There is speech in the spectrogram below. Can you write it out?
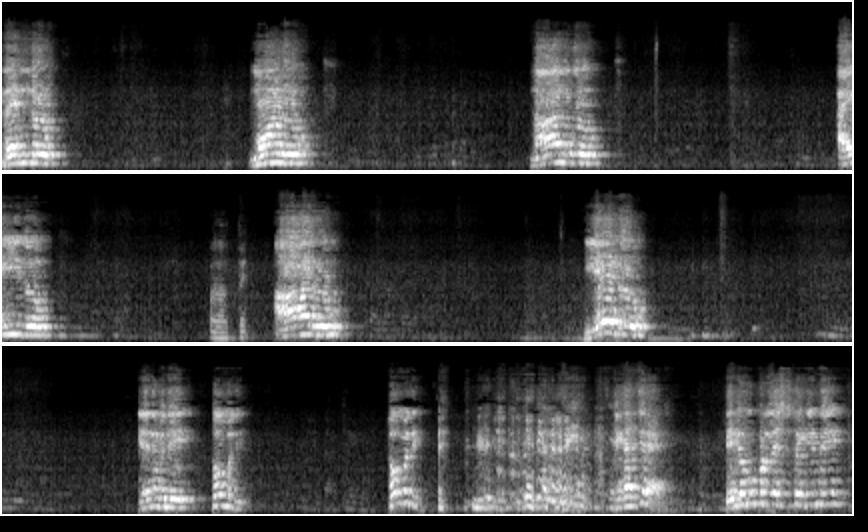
రెండు మూడు నాలుగు ఐదు ఆరు ఏడు ఎనిమిది తొమ్మిది. తొమ్మిది. అంతే. ఎన్ని గుప్పలు వేసి తగ్గింది.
